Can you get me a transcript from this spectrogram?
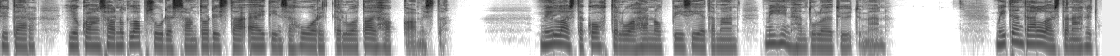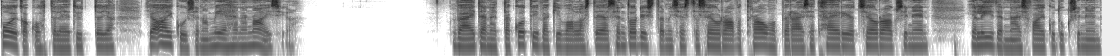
tytär, joka on saanut lapsuudessaan todistaa äitinsä huorittelua tai hakkaamista? Millaista kohtelua hän oppii sietämään, mihin hän tulee tyytymään? Miten tällaista nähnyt poika kohtelee tyttöjä ja aikuisena miehenä naisia? Väitän, että kotiväkivallasta ja sen todistamisesta seuraavat traumaperäiset häiriöt seurauksineen ja liitännäisvaikutuksineen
